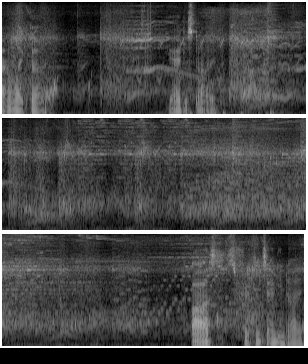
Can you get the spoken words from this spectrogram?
I don't like that. Yeah, I just died. Oh, it's, freaking Sandy died.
